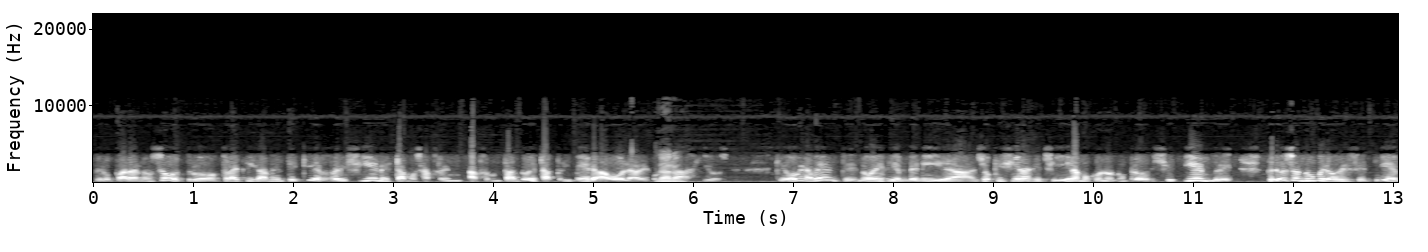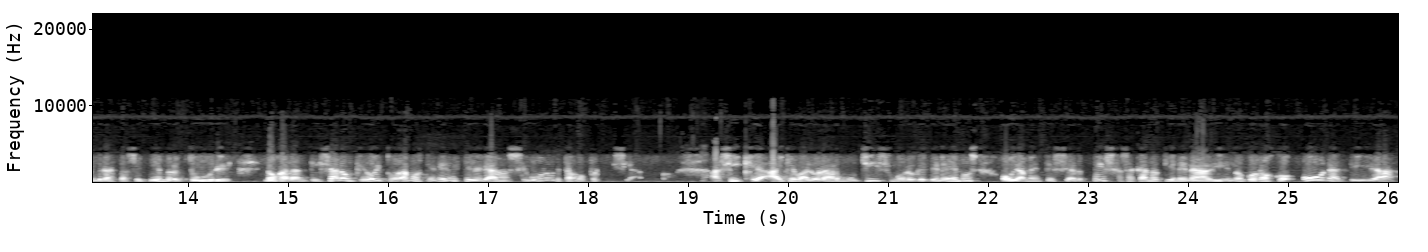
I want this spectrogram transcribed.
pero para nosotros prácticamente que recién estamos afrontando esta primera ola de Claro. Que obviamente no es bienvenida. Yo quisiera que siguiéramos con los números de septiembre, pero esos números de septiembre hasta septiembre, octubre, nos garantizaron que hoy podamos tener este verano seguro que estamos propiciando. Así que hay que valorar muchísimo lo que tenemos. Obviamente certezas acá no tiene nadie. No conozco una actividad,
